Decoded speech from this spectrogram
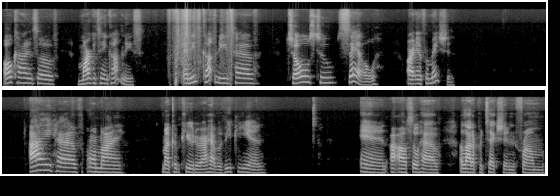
all kinds of marketing companies. And these companies have chose to sell our information. I have on my my computer, I have a VPN and I also have a lot of protection from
